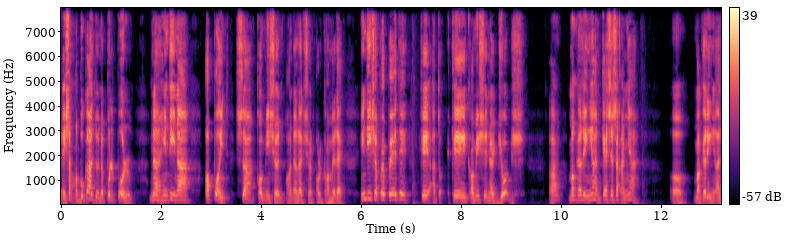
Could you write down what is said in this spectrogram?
na isang abogado na pulpul na hindi na appoint sa Commission on Election or COMELEC. Hindi siya pwede kay, ato- kay Commissioner George. Ah, magaling yan kaysa sa kanya. Oh, magaling yan.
